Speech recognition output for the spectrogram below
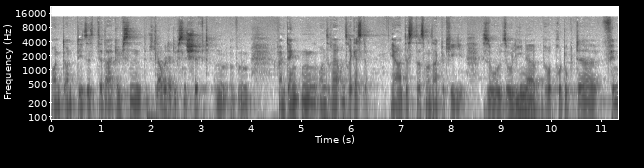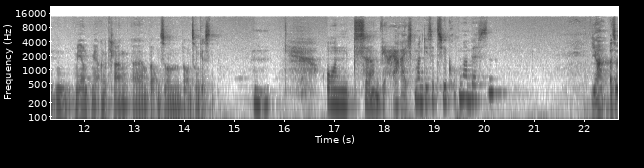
Und, und dieses, da gibt's ein, ich glaube, da gibt es einen Shift beim Denken unserer, unserer Gäste. Ja, dass, dass man sagt, okay, so, so leane Produkte finden mehr und mehr Anklang äh, bei, unseren, bei unseren Gästen. Mhm. Und ähm, wie erreicht man diese Zielgruppen am besten? Ja, also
